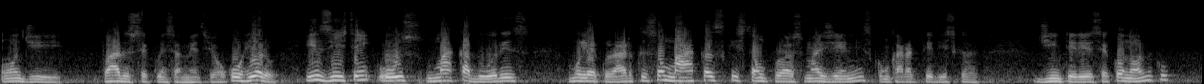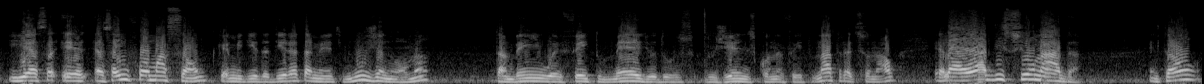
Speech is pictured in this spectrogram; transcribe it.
onde vários sequenciamentos já ocorreram, existem os marcadores moleculares, que são marcas que estão próximas a genes com características de interesse econômico, e essa, é, essa informação, que é medida diretamente no genoma, também o efeito médio dos, dos genes, quando é feito na tradicional, ela é adicionada. Então,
